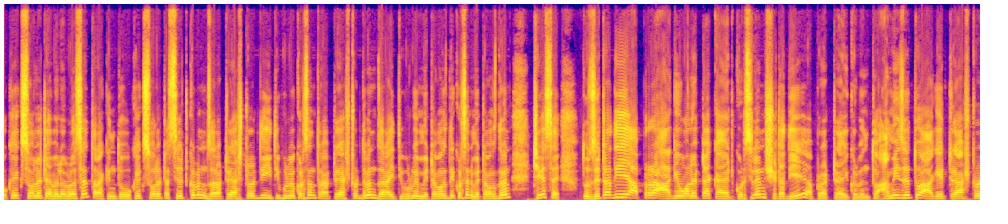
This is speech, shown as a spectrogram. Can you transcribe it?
ওকেক্স ওয়ালেট অ্যাভেলেবল আছে, তারা কিন্তু ওকেক্স ওয়ালেটটা সেট করবেন। যারা ট্রাস্টর দিয়ে ইতিপূর্বে করেছেন, তারা ট্রাস্টর দেবেন। যারা ইতিপূর্বে মেটামাক্স দিয়ে করেছেন মেটামাক্স দেবেন। ঠিক আছে? তো যেটা দিয়ে আপনারা আগে ওয়ালেটটা কানেক্ট করেছিলেন, সেটা দিয়ে আপনারা ট্রাই করবেন। তো আমি যেহেতু আগে ট্রাস্টর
